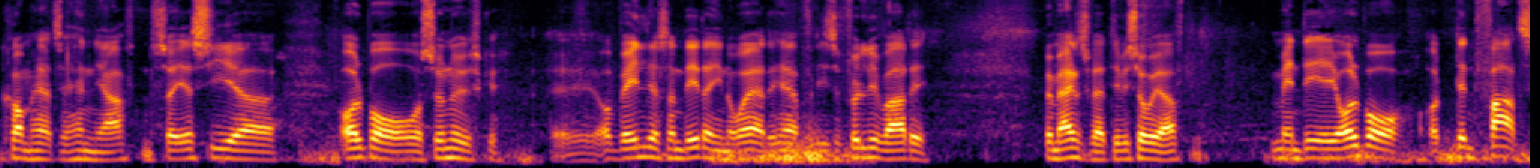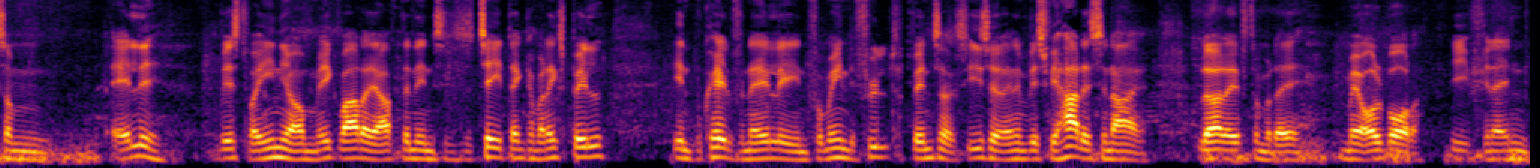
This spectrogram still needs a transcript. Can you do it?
kom her til han i aften. Så jeg siger Aalborg over Sønderøske, øh, og vælger sådan lidt at ignorere det her, fordi selvfølgelig var det bemærkelsesværdigt, det vi så i aften. Men det er i Aalborg, og den fart, som alle vidste var enige om, ikke var der i aften, den intensitet, den kan man ikke spille i en pokalfinale i en formentlig fyldt Bentax Isarena, hvis vi har det scenarie lørdag eftermiddag med Aalborg der i finalen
